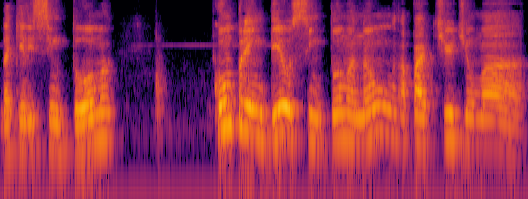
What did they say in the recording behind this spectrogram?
daquele sintoma compreender o sintoma não a partir de uma.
